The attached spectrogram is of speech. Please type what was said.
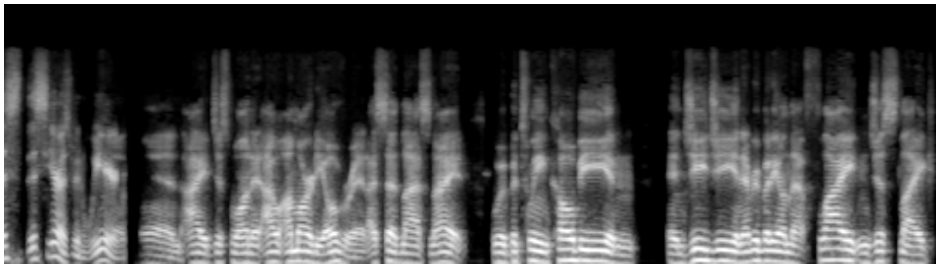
this this year has been weird. and I just wanted. I, I'm already over it. I said last night with between Kobe and and Gigi and everybody on that flight, and just like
